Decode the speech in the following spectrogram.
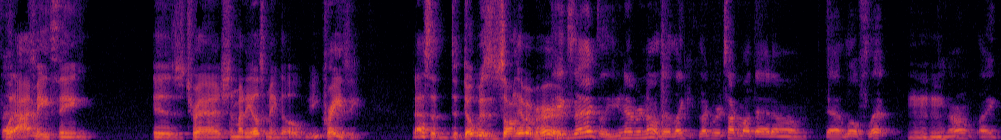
What I may think is trash, somebody else may go, "You crazy." That's a, the dopest song I've ever heard. exactly. You never know that. Like like we were talking about that um that little flip. hmm You know, like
